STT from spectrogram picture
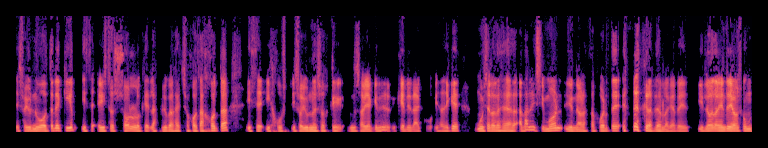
soy un nuevo Trekkie, dice, he visto solo lo que las películas que ha hecho JJ, dice, y, just, y soy uno de esos que no sabía quién, quién era Q. Y así que muchas gracias a Dani Simón y un abrazo fuerte. gracias por lo que hacéis. Y luego también teníamos un,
